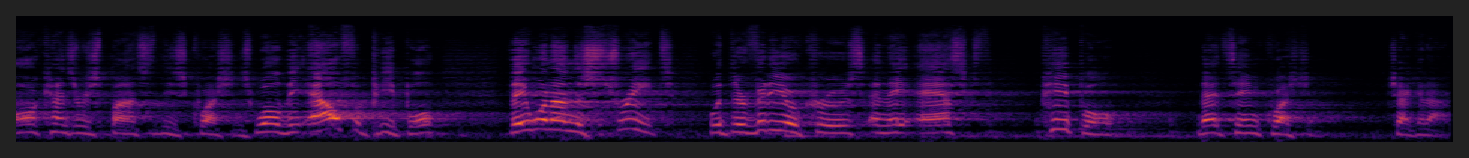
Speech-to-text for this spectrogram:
all kinds of responses to these questions. Well, the Alpha people, they went on the street with their video crews and they asked people that same question. Check it out.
